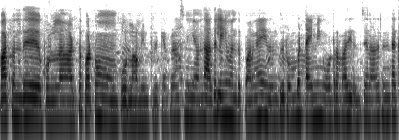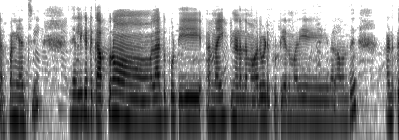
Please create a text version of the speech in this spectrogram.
பாட்டு வந்து போடலாம் அடுத்த பாட்டும் போடலாம் அப்படின்ட்டு இருக்கேன் ஃப்ரெண்ட்ஸ் நீங்கள் வந்து அதுலேயும் வந்து பாருங்கள் இது வந்து ரொம்ப டைமிங் ஓடுற மாதிரி இருந்துச்சு. அதனால் ரெண்டாக கட் பண்ணியாச்சு. ஜல்லிக்கட்டுக்கு அப்புறம் விளையாட்டு போட்டி நைட் நடந்த மாறுபடி போட்டி அந்த மாதிரி இதெல்லாம் வந்து அடுத்த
